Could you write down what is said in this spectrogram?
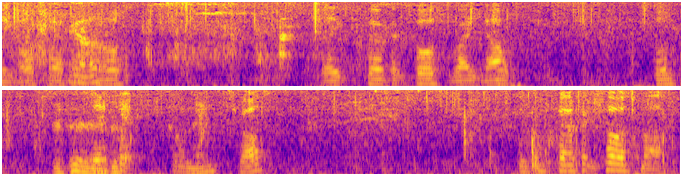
Like, all perfect toast. Like, perfect toast right now. Done. Take on then, Rob. Some perfect toast, man?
